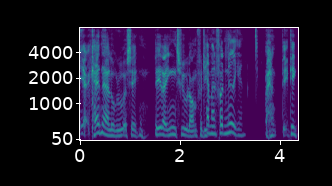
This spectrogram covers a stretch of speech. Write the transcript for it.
Ja, katten er lukket ud af sækken. Det er der ingen tvivl om, fordi Kan man få den ned igen? det, det,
